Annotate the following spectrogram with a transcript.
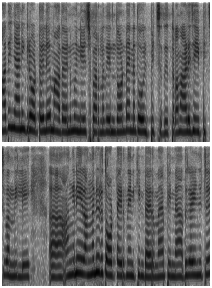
ആദ്യം ഞാൻ ഈ ഗ്രോട്ടോയിൽ മാധവന് മുന്നിൽ വെച്ച് പറഞ്ഞത് എന്തുകൊണ്ട് എന്നെ തോൽപ്പിച്ചത്? ഇത്ര നാൾ ജയിപ്പിച്ച് വന്നില്ലേ? അങ്ങനെ അങ്ങനെ ഒരു തോട്ടായിരുന്നു എനിക്കുണ്ടായിരുന്നത് പിന്നെ അത് കഴിഞ്ഞിട്ട്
